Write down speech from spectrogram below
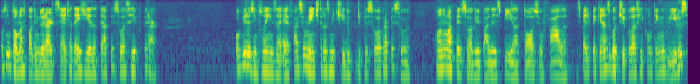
Os sintomas podem durar de 7 a 10 dias até a pessoa se recuperar. O vírus influenza é facilmente transmitido de pessoa para pessoa. Quando uma pessoa gripada espirra, tosse ou fala, expele pequenas gotículas que contêm o vírus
